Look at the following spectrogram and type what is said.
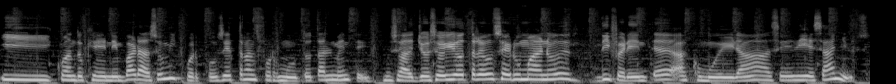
Y cuando quedé en embarazo, mi cuerpo se transformó totalmente. O sea, yo soy otro ser humano diferente a como era hace 10 años.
